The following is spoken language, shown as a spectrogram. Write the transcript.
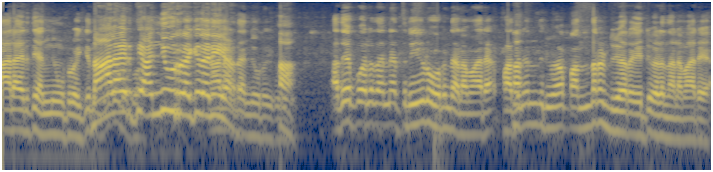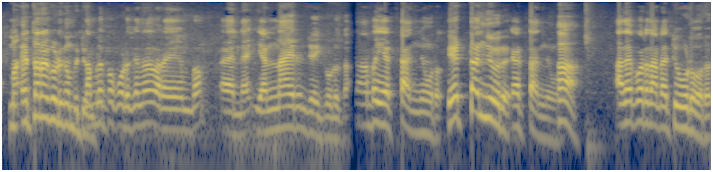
നാലായിരത്തി അഞ്ഞൂറ് രൂപയ്ക്ക് നാലായിരത്തി അഞ്ഞൂറ് രൂപയ്ക്ക് തരികയാണ്. അഞ്ഞൂറ് കൊടുക്കും. അതേപോലെ തന്നെ ത്രീ ഡോറിന്റെ അലമാര പതിനൊന്ന് രൂപ പന്ത്രണ്ട് രൂപ റേറ്റ് വരുന്ന അലമാരയാ മ- എത്ര കൊടുക്കാൻ പറ്റും? നമ്മളിപ്പോ കൊടുക്കുന്നത് പറയുമ്പോൾ എണ്ണായിരം രൂപയ്ക്ക് കൊടുക്കാം. അപ്പൊ എട്ട് അഞ്ഞൂറ് എട്ടഞ്ഞൂറ്. എട്ട് അഞ്ഞൂറ് ആ. അതേപോലെ തന്നെ ടൂ ഡോറ്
